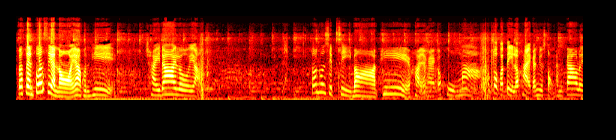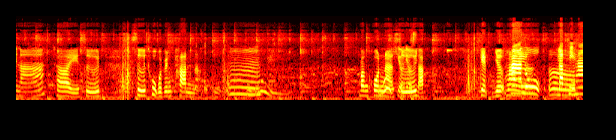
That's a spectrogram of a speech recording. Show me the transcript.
เปอร์เซ็นต์เปื้อนเสียน้อยอะคุณพี่ ใช้ได้เลยอะ ต้นทุน 14 บาท พี่ขายยังไงก็คุ้มอะเพราะปกติเราขายกันอยู่ 2,900 เลยนะ ใช่ซื้อซื้อถูกไปเป็นพันอะ โอ้โหอืมบางคนน่ะเขียวซื้เหนีอยวซับเก็บเยอะมากห้านะลูก เออรับทีห้า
